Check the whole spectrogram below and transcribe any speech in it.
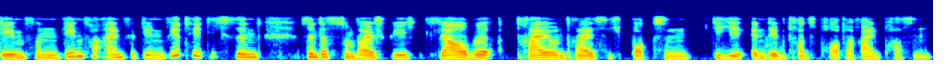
dem von dem Verein, für den wir tätig sind, sind das zum Beispiel, ich glaube, 33 Boxen, die in dem Transporter reinpassen.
